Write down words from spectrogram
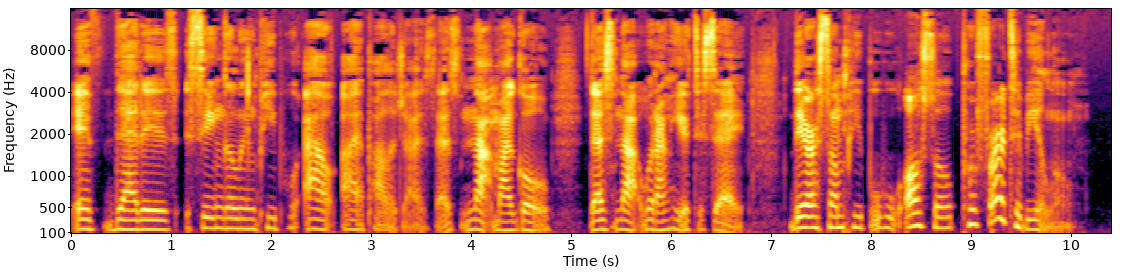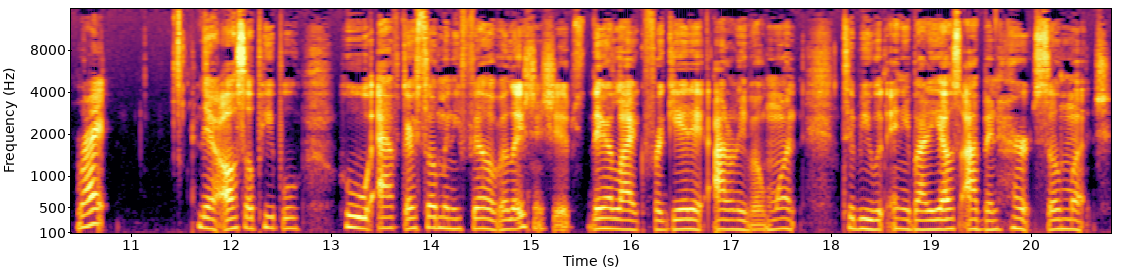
If that is singling people out, I apologize. That's not my goal. That's not what I'm here to say. There are some people who also prefer to be alone, right? There are also people who, after so many failed relationships, they're like, forget it. I don't even want to be with anybody else. I've been hurt so much.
